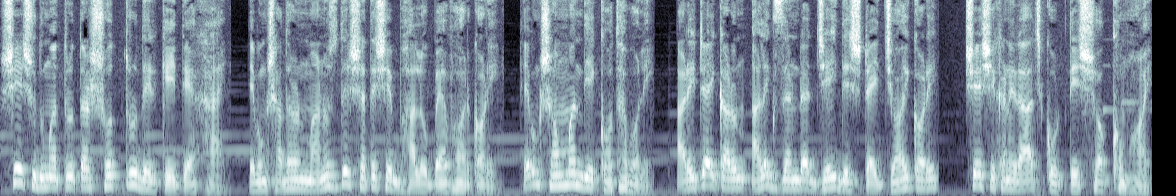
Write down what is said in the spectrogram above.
সে শুধুমাত্র তার শত্রুদেরকেই দেখায় এবং সাধারণ মানুষদের সাথে সে ভালো ব্যবহার করে এবং সম্মান দিয়ে কথা বলে। আর এটাই কারণ আলেকজান্ডার যেই দেশটায় জয় করে, সে সেখানে রাজ করতে সক্ষম হয়।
